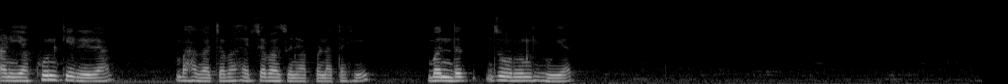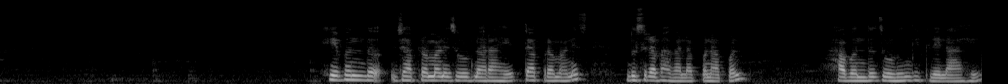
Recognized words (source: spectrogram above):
आणि या खून केलेल्या भागाच्या बाहेरच्या बाजूने आपण आता हे बंद जोडून घेऊयात. हे बंद ज्याप्रमाणे जोडणार आहे त्याप्रमाणेच दुसऱ्या भागाला पण आपण हा बंद जोडून घेतलेला आहे.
